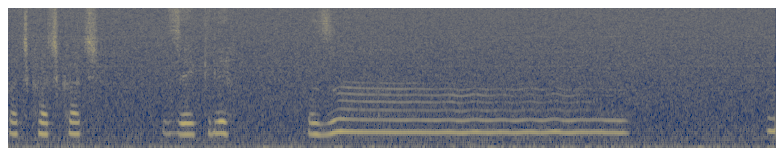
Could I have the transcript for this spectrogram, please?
Kaç kaç kaç. Zevkli. Hızlı. Hızlı.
